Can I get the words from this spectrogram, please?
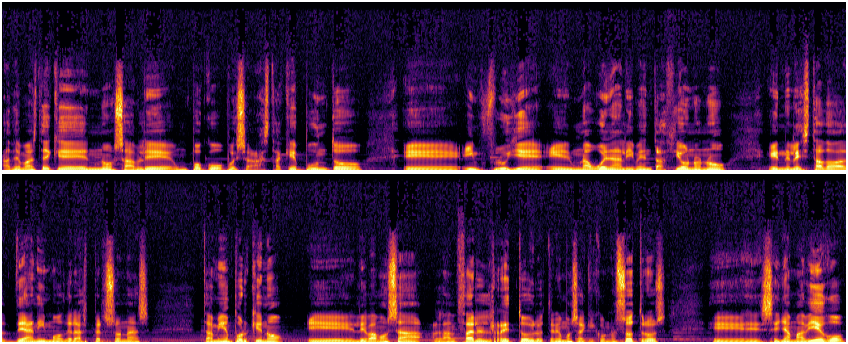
además de que nos hable un poco pues hasta qué punto eh, influye en una buena alimentación o no en el estado de ánimo de las personas, también, ¿por qué no? Eh, le vamos a lanzar el reto y lo tenemos aquí con nosotros. eh, se llama Diego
